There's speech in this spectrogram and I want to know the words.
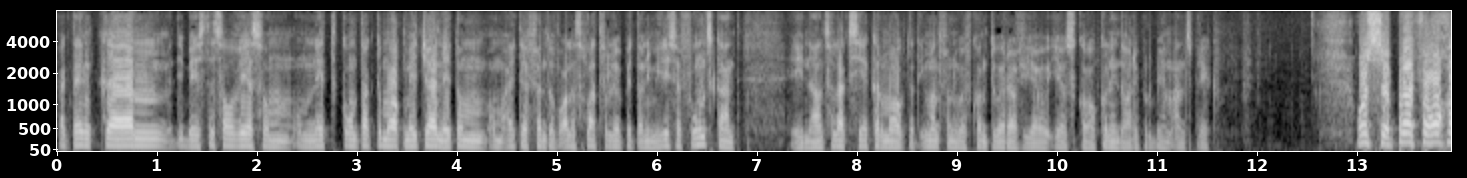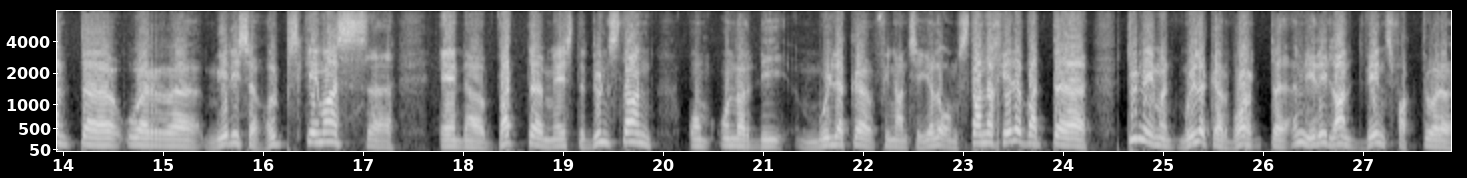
Ek dink ehm um, die beste sal wees om om net kontak te maak met jou net om om uit te vind of alles glad verloop het aan die mediese fondskant en dan sal ek seker maak dat iemand van hoofkantoor af jou jou skakel en daardie probleem aanspreek. Ons uh, praat vanoggend uh, oor uh, mediese hulpskemas uh, en uh, wat uh, mense te doen staan om onder die moeilike finansiële omstandighede wat uh, toenemend moeiliker word uh, in hierdie land weens faktore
